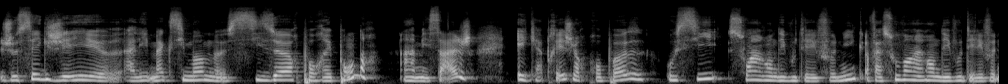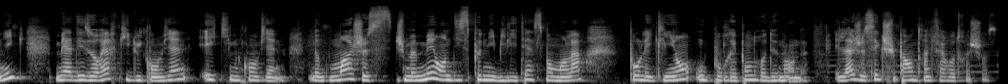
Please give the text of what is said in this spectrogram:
je sais que j'ai, euh, allez, maximum 6 heures pour répondre à un message et qu'après, je leur propose aussi soit un rendez-vous téléphonique, enfin souvent un rendez-vous téléphonique, mais à des horaires qui lui conviennent et qui me conviennent. Donc moi, je, me mets en disponibilité à ce moment-là pour les clients ou pour répondre aux demandes. Et là, je sais que je suis pas en train de faire autre chose.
